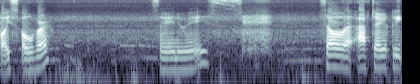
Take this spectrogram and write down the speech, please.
voiceover so anyways so uh, after you click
